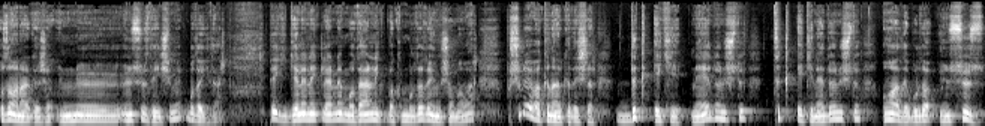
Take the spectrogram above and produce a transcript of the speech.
O zaman arkadaşlar ünlü, ünsüz değişimi bu da gider. Peki geleneklerine modernlik bakın burada da yumuşama var. Şuraya bakın arkadaşlar. Dık eki neye dönüştü? Tık ekine dönüştü. O halde burada ünsüz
